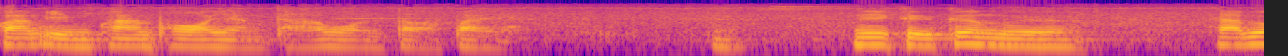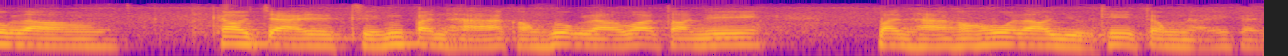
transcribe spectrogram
ความอิ่มความพออย่างถาวรต่อไป นี่คือเครื่องมือ ถ้าพวกเรา เข้าใจถึงปัญหาของพวกเราว่าตอนนี้ปัญหาของพวกเราอยู่ที่ตรงไหนกัน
